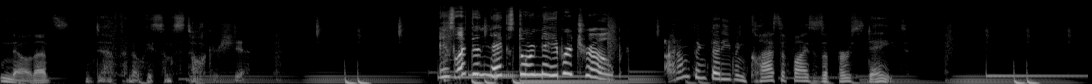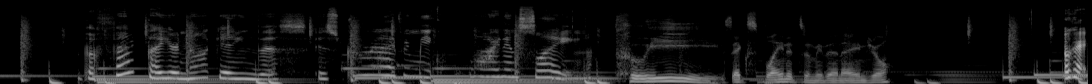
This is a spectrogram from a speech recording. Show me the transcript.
No, that's definitely some stalker shit. It's like the next door neighbor trope. I don't think that even classifies as a first date. The fact that you're not getting this is driving me quite insane. Please explain it to me then, Angel. Okay.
